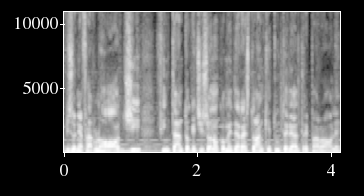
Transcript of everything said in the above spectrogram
bisogna farlo oggi, fin tanto che ci sono, come del resto anche tutte le altre parole,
